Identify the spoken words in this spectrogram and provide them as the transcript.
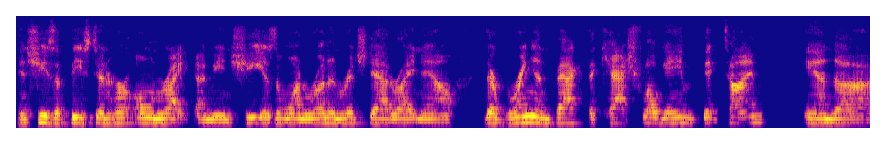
And she's a beast in her own right. I mean, she is the one running Rich Dad right now. They're bringing back the cash flow game big time. And uh,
